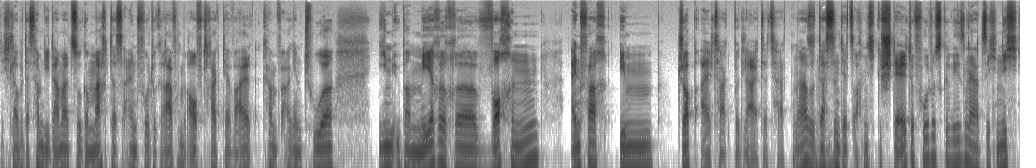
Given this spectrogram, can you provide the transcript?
ich glaube, das haben die damals so gemacht, dass ein Fotograf im Auftrag der Wahlkampfagentur ihn über mehrere Wochen einfach im Joballtag begleitet hat. Ne? Also das mhm. sind jetzt auch nicht gestellte Fotos gewesen. Er hat sich nicht,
